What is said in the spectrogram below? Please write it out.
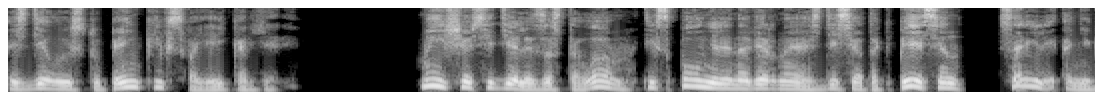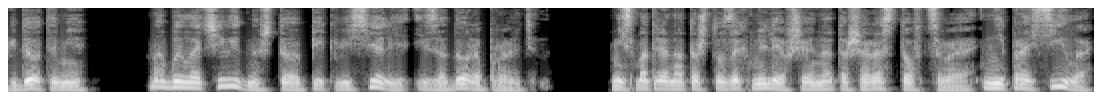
сделаю ступенькой в своей карьере. Мы еще сидели за столом, исполнили, наверное, с десяток песен, сорили анекдотами, но было очевидно, что пик веселья и задора пройден. Несмотря на то, что захмелевшая Наташа Ростовцева не просила,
